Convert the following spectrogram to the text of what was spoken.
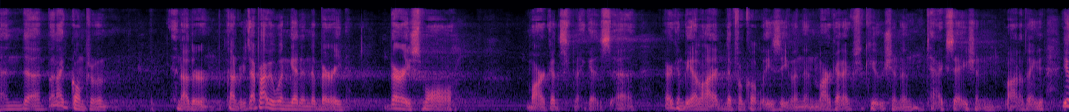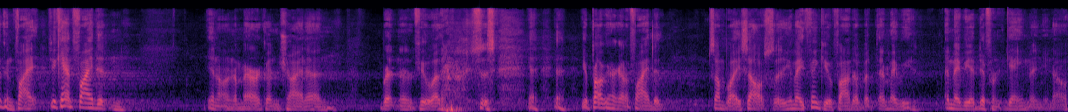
and uh, but I'd comb through in other countries. I probably wouldn't get into very very small markets because uh, there can be a lot of difficulties even in market execution and taxation, a lot of things. You can find if you can't find it in in America and China and Britain and a few other places, you probably aren't going to find it someplace else. So you may think you found it, but there may be it may be a different game than you know.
